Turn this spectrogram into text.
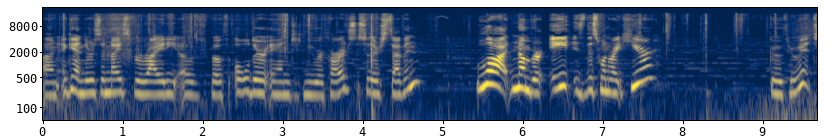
And again, there's a nice variety of both older and newer cards. So there's seven. Lot number eight is this one right here. Go through it.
